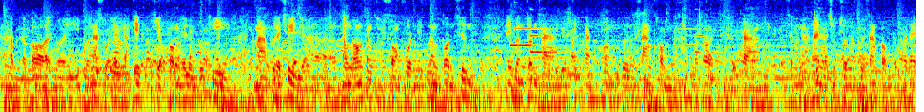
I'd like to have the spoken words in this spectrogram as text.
นะครับแล้วก็โดยหัวหน้าส่วนราชการที่เกี่ยวข้องได้ลงพื้นที่มาเพื่อช่วยเหลือน้องๆทั้งสองคนในเบื้องต้น ซึ่งในเบื้องต้นทางที่การปกครองอำเภอสร้างคอมนะครับแล้วก็ทางสำนักงานพัฒนาชุมชนอำเภอสร้างคอมแล้วก็ได้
